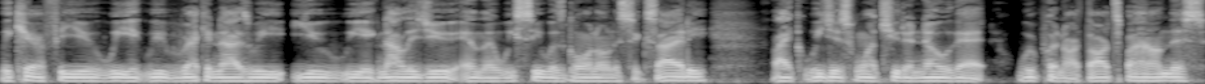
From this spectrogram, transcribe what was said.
We care for you. We we recognize we you we acknowledge you, and then we see what's going on in society. Like we just want you to know that we're putting our thoughts behind this.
